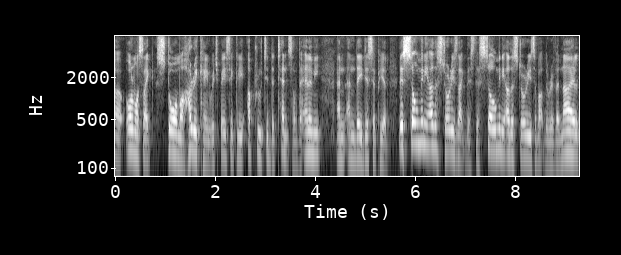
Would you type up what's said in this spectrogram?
uh, almost like storm or hurricane, which basically uprooted the tents of the enemy and, and they disappeared. There's so many other stories like this. There's so many other stories about the River Nile,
